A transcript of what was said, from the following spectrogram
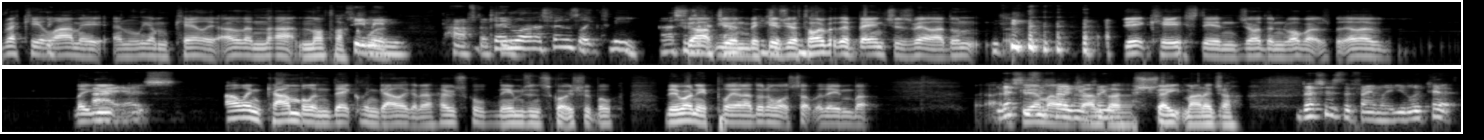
Ricki Lamie, and Liam Kelly. Other than that, not a so you mean half their Ken, team. what that sounds like to me. That Shut like up, a Ewan, because you're talking about the bench as well. I don't. Jake Hastie and Jordan Roberts, but the other, like you, Aye, it's Allan Campbell and Declan Gallagher are household names in Scottish football. They weren't playing. I don't know what's up with them, but uh, This is Graham the thing, I shite manager. this is the thing. Like you look at,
